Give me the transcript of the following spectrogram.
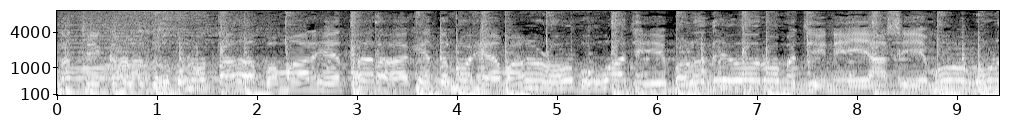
નથી કળ દુગનો તાપ મારે થરા ખેતનો હેવાળો, ભુવાજી, બળદેવ રોમજી ને આશી મો ગુણ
